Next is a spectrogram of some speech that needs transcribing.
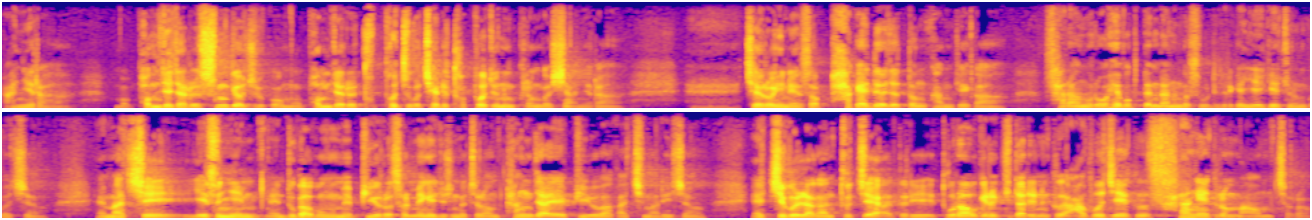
아니라. 뭐 범죄자를 숨겨주고 뭐 범죄를 덮어주고 죄를 덮어주는 그런 것이 아니라 죄로 인해서 파괴되어졌던 관계가 사랑으로 회복된다는 것을 우리들에게 얘기해 주는 거죠. 마치 예수님 누가복음의 비유로 설명해 주신 것처럼 탕자의 비유와 같이 말이죠. 집을 나간 둘째 아들이 돌아오기를 기다리는 그 아버지의 그 사랑의 그런 마음처럼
